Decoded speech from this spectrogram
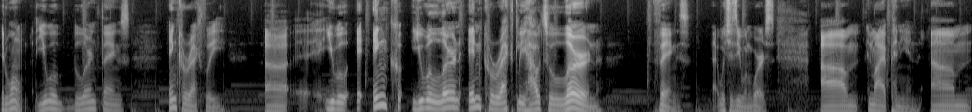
it won't. You will learn things incorrectly. Uh, you will inc- you will learn incorrectly how to learn things, which is even worse um, in my opinion. Um,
